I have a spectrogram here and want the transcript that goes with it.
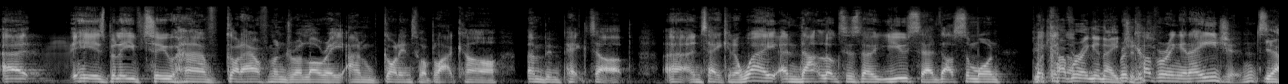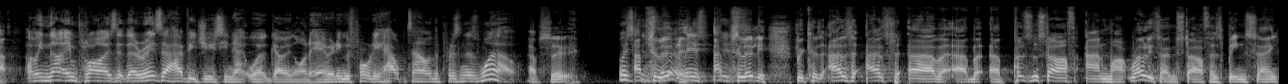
uh, he is believed to have got out from under a lorry and got into a black car and been picked up uh, and taken away, and that looks as though you said that's someone recovering an agent. Recovering an agent. Yeah. I mean, that implies that there is a heavy duty network going on here, and he was probably helped out of the prison as well. Absolutely. Well, absolutely, I mean, it's, absolutely. It's... Because as as uh, uh, uh, prison staff and Mark Rowley's own staff has been saying,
